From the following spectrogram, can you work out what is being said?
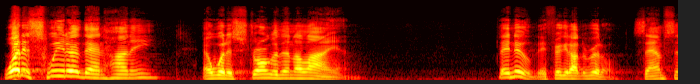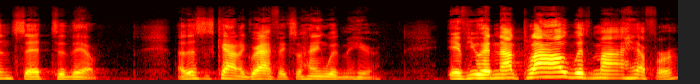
What is sweeter than honey and what is stronger than a lion? They knew, they figured out the riddle. Samson said to them, Now, this is kind of graphic, so hang with me here. If you had not plowed with my heifer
